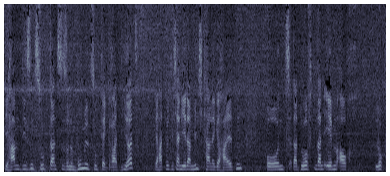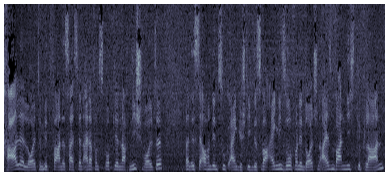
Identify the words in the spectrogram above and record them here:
die haben diesen Zug dann zu so einem Bummelzug degradiert. Der hat wirklich an jeder Milchkanne gehalten und da durften dann eben auch lokale Leute mitfahren. Das heißt, wenn einer von Skopje nach Nisch wollte, dann ist er auch in den Zug eingestiegen. Das war eigentlich so von den deutschen Eisenbahnen nicht geplant.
